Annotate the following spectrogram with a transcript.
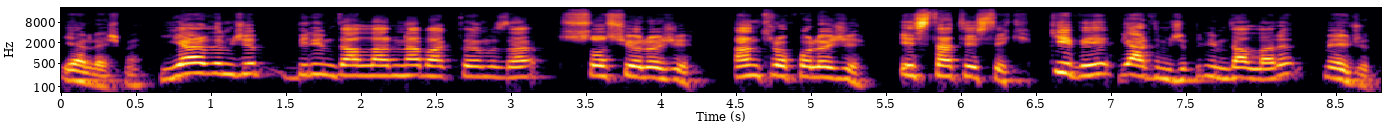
yerleşme. Yardımcı bilim dallarına baktığımızda sosyoloji, antropoloji, istatistik gibi yardımcı bilim dalları mevcut.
